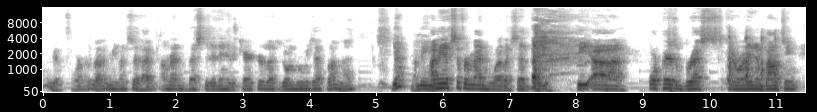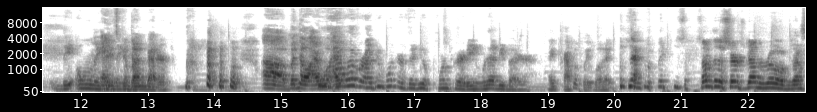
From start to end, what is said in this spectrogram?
I'm good for it. I mean, like I said, I'm, I'm not invested in any of the characters. I just go to movies, have fun, man. Yeah, I mean, I mean, except for Madame Web, I said the, the uh, four pairs of breasts kind of running and bouncing. The only and good it's thing been about- done better. uh, but no, I Well, will. I, however, I do wonder if they do a porn parody, would that be better? I probably would. Something to search down the road because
